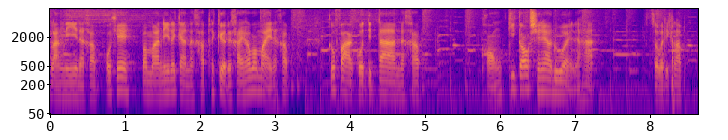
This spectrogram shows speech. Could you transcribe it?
ครั้งนี้นะครับ โอเค ประมาณนี้แล้วกันนะครับ ถ้าเกิดใครเข้ามาใหม่นะครับ ก็ฝากกดติดตามนะครับ ของ g i g o g Channel ด้วยนะฮะ สวัสดีครับ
